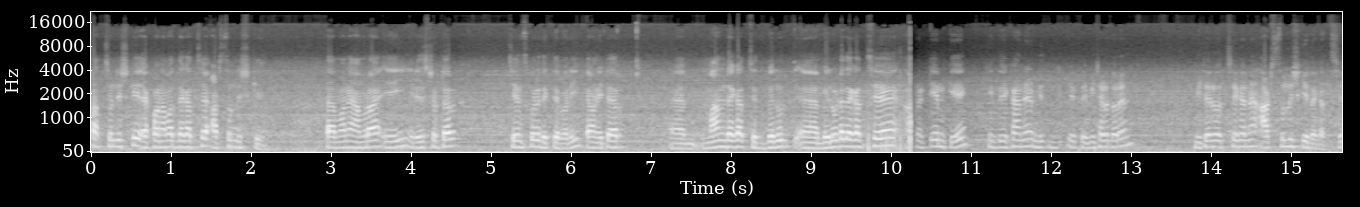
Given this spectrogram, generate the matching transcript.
সাতচল্লিশকে এখন আবার দেখাচ্ছে আটচল্লিশকে তার মানে আমরা এই রেজিস্টারটার চেঞ্জ করে দেখতে পারি। কারণ এটার মান দেখাচ্ছে বেলু বেলুটা দেখাচ্ছে আপনার টেন কে কিন্তু এখানে এতে মিটারে ধরেন, মিটারে হচ্ছে এখানে আটচল্লিশ কে দেখাচ্ছে।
